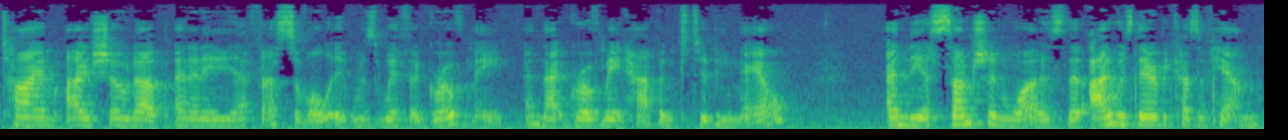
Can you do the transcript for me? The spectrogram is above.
time I showed up at an ADF festival, it was with a grove mate, and that grove mate happened to be male. And the assumption was that I was there because of him,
